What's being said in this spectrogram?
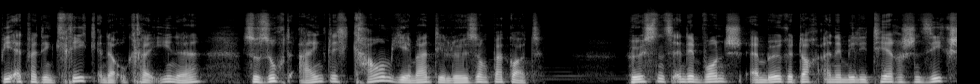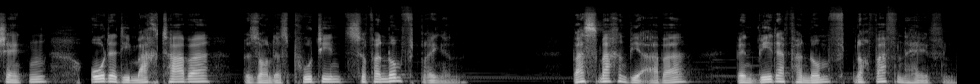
wie etwa den Krieg in der Ukraine, so sucht eigentlich kaum jemand die Lösung bei Gott höchstens in dem Wunsch, er möge doch einen militärischen Sieg schenken oder die Machthaber, besonders Putin, zur Vernunft bringen. Was machen wir aber, wenn weder Vernunft noch Waffen helfen?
